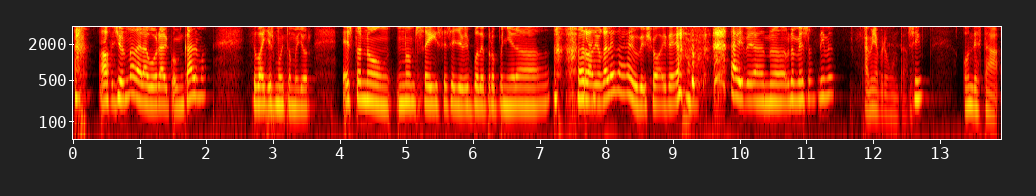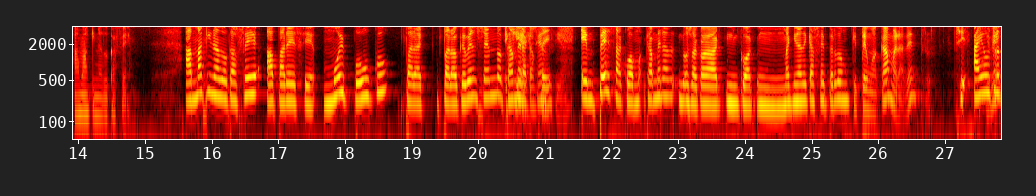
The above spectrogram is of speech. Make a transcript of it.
a jornada laboral con calma e valles moito mellor. Isto non, non sei se se lle pode propoñer a, a Radio Galega, eu deixo a idea, a idea na, na mesa. Dime. A miña pregunta. Sí. Onde está a máquina do café? A máquina do café aparece moi pouco para, para o que ven sendo cámara café. Esencia. Empeza coa cámara, o sea, coa, coa máquina de café, perdón. Que ten unha cámara dentro. Sí, hai outro,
